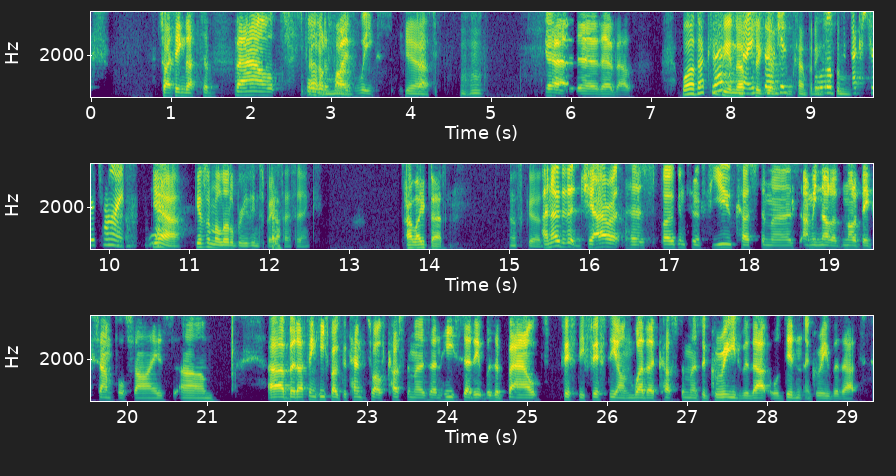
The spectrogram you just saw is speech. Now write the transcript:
So I think that's about four about to five weeks. Yeah. Mm-hmm. Yeah, there, thereabouts. Well, that could That's be enough nice, to give some companies some extra time. Yeah. yeah. gives them a little breathing space, I think. I like that. That's good. I know that Jarrett has spoken to a few customers. I mean, not a not a big sample size, um, uh, but I think he spoke to 10 to 12 customers, and he said it was about 50-50 on whether customers agreed with that or didn't agree with that.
